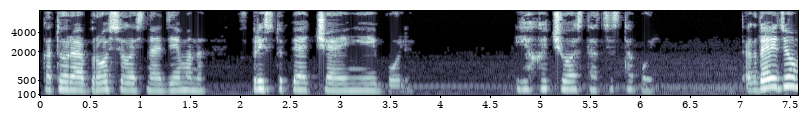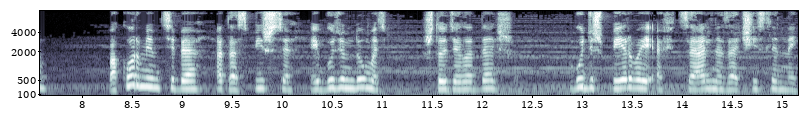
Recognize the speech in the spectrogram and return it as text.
которая бросилась на демона в приступе отчаяния и боли. «Я хочу остаться с тобой». «Тогда идем. Покормим тебя, отоспишься и будем думать, что делать дальше. Будешь первой официально зачисленной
